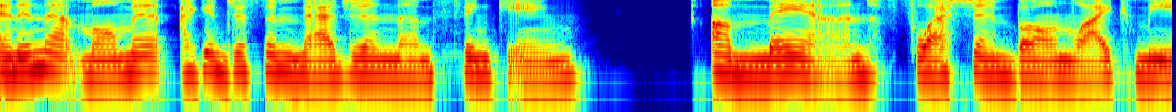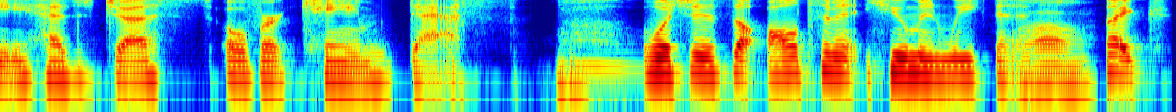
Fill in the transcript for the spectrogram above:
And in that moment, I can just imagine them thinking, a man, flesh and bone like me, has just overcame death, Wow. which is the ultimate human weakness. Wow. Like,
